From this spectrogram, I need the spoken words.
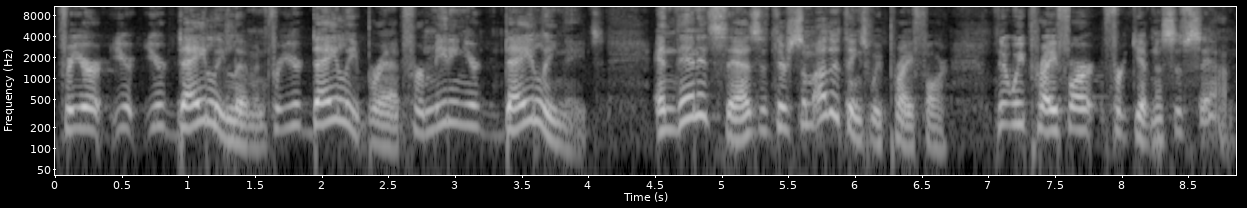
for your, your, your daily living, for your daily bread, for meeting your daily needs. And then it says that there's some other things we pray for, that we pray for forgiveness of sin.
